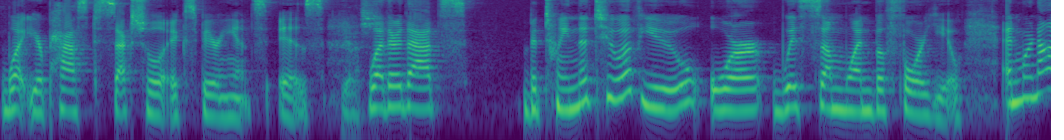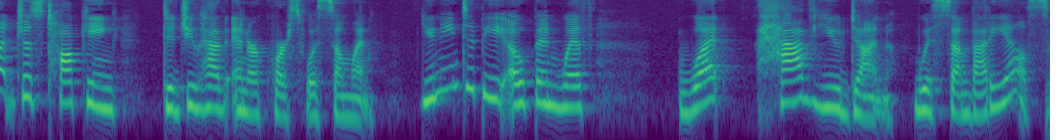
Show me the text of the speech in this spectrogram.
what your past sexual experience is. Yes. Whether that's between the two of you or with someone before you. And we're not just talking, did you have intercourse with someone? You need to be open with what have you done with somebody else?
